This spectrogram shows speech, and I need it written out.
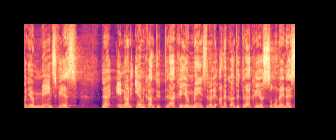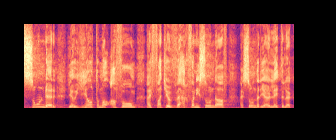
van jou menswees. Nou en aan die een kant toe trek hy jou mens en aan die ander kant toe trek hy jou sonde en hy sonder jou heeltemal af vir hom. Hy vat jou weg van die sonde af. Hy sonder jou letterlik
